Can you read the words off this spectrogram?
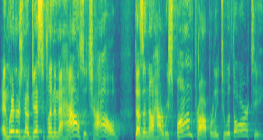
And where there's no discipline in the house, a child doesn't know how to respond properly to authority.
